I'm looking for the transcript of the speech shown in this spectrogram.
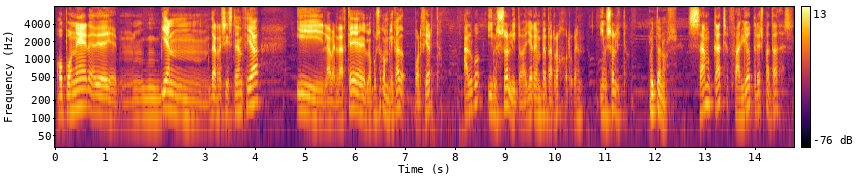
oponer eh, bien de resistencia y la verdad que lo puso complicado. Por cierto, algo insólito ayer en Pepe Rojo, Rubén. Insólito. Cuéntanos. Sam Catch falló tres patadas.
